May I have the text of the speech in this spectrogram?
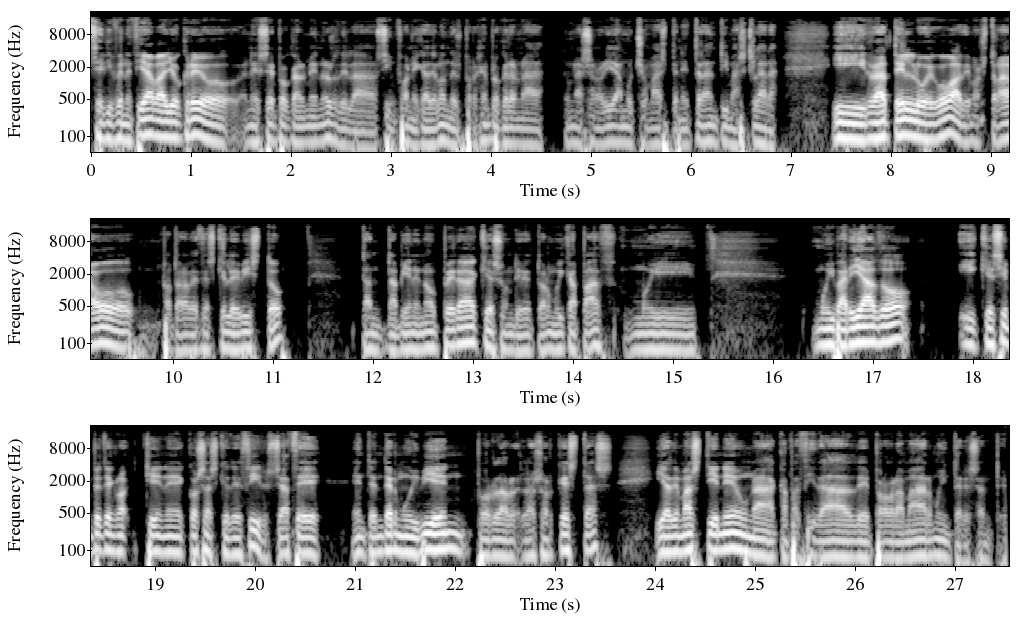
se diferenciaba, yo creo, en esa época al menos, de la Sinfónica de Londres, por ejemplo, que era una, una sonoridad mucho más penetrante y más clara. Y Rattel luego ha demostrado, todas las veces que le he visto, también en ópera, que es un director muy capaz, muy muy variado y que siempre tiene cosas que decir. Se hace entender muy bien por las orquestas y además tiene una capacidad de programar muy interesante.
